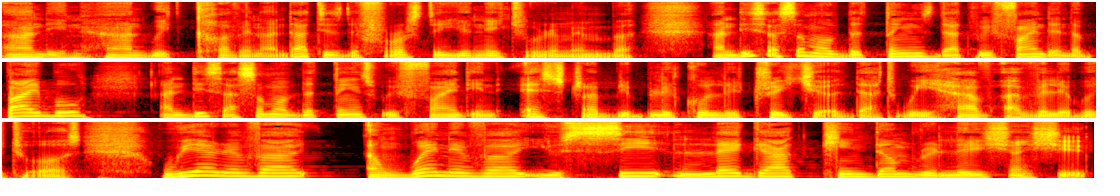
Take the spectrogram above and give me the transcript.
hand in hand with covenant. That is the first thing you need to remember. And these are some of the things that we find in the Bible, and these are some of the things we find in extra biblical literature that we have available to us. Wherever and whenever you see legal kingdom relationship,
